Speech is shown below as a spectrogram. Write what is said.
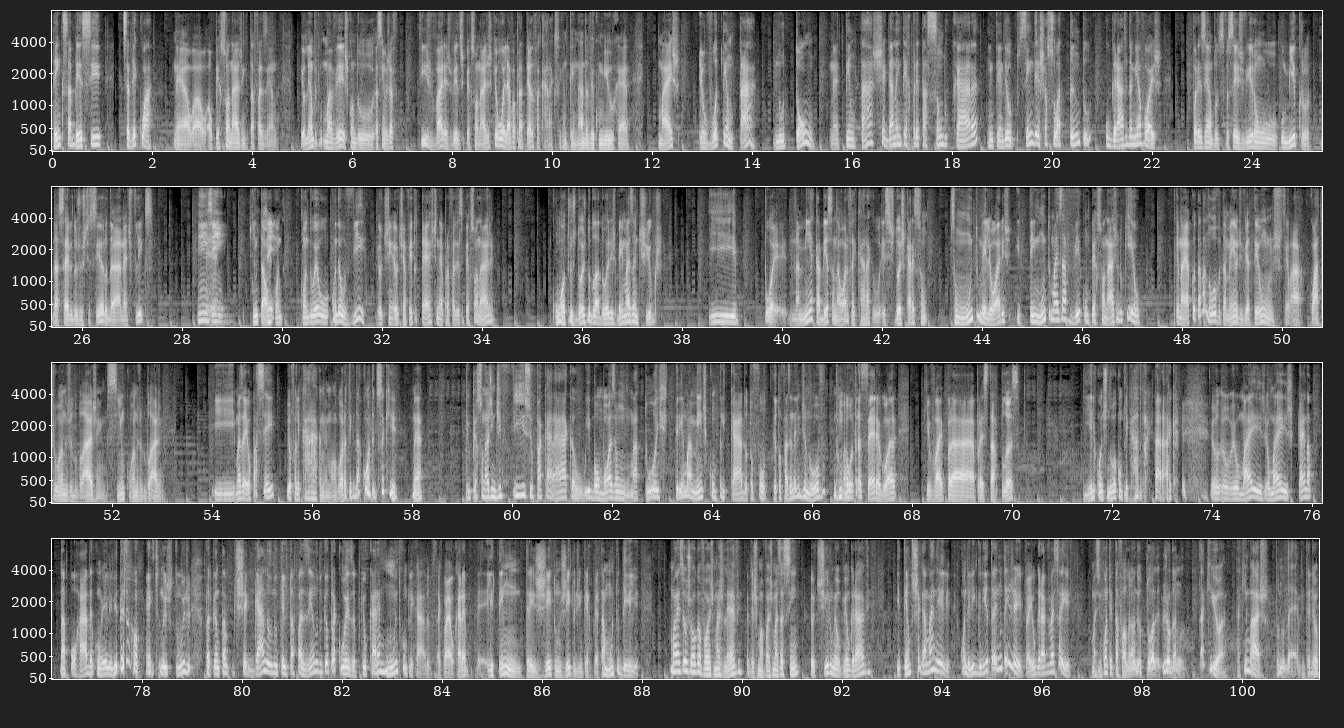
tem que saber se, se adequar né, ao, ao, ao personagem que está fazendo. Eu lembro que uma vez, quando. Assim, eu já fiz várias vezes personagens que eu olhava pra tela e falava: Caraca, isso aqui não tem nada a ver comigo, cara. Mas eu vou tentar, no tom, né? Tentar chegar na interpretação do cara, entendeu? Sem deixar soar tanto o grave da minha voz. Por exemplo, se vocês viram o, o micro da série do Justiceiro, da Netflix, Sim, é, sim. Então, sim. Quando, quando, eu, quando eu vi, eu tinha, eu tinha feito teste, né, para fazer esse personagem, com outros dois dubladores bem mais antigos. E, pô, na minha cabeça, na hora, eu falei, caraca, esses dois caras são, são muito melhores e tem muito mais a ver com o personagem do que eu. Porque na época eu tava novo também, eu devia ter uns, sei lá, quatro anos de dublagem, cinco anos de dublagem. E, mas aí eu passei e eu falei, caraca, meu irmão, agora eu tenho que dar conta disso aqui, né? E o personagem difícil pra caraca, o Ibon Moss é um ator extremamente complicado. Eu tô, eu tô fazendo ele de novo, numa outra série agora, que vai pra, pra Star Plus. E ele continua complicado pra caraca. Eu, eu, eu mais, eu mais caio na na porrada com ele, literalmente, no estúdio, para tentar chegar no, no, que ele tá fazendo do que outra coisa. Porque o cara é muito complicado. Sabe? O cara é, ele tem um trejeito, um jeito de interpretar muito dele. Mas eu jogo a voz mais leve, eu deixo uma voz mais assim, eu tiro meu, meu grave e tento chegar mais nele. Quando ele grita, aí não tem jeito, aí o grave vai sair. Mas enquanto ele tá falando, eu tô jogando aqui, ó. Tá aqui embaixo. Tô no leve, entendeu?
